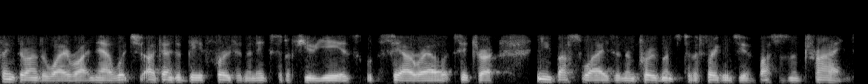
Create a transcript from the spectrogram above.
things are underway right now, which are going to bear fruit in the next sort of few years with the CRL, etc., new busways and improvements to the frequency of buses and trains.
